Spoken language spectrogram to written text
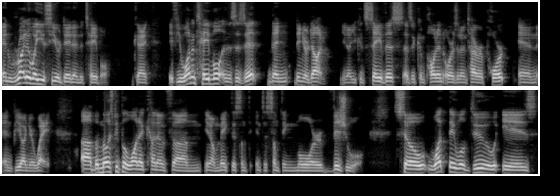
and right away you see your data in the table. Okay, if you want a table and this is it, then then you're done. You know, you can save this as a component or as an entire report and and be on your way. Uh, but most people want to kind of um, you know make this into something more visual. So what they will do is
